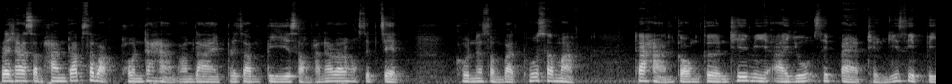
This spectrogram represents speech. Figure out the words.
ประชาสัมพันธ์รับสมัครพลทหารออนไลน์ประจำปี 2567 คุณสมบัติผู้สมัคร ทหารกองเกินที่มีอายุ 18-20 ปี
